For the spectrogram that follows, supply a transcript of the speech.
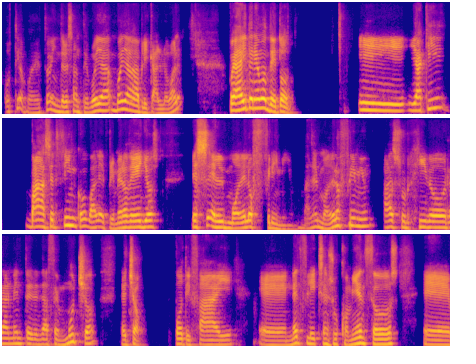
hostia, pues esto es interesante, voy a, voy a aplicarlo, ¿vale? Pues ahí tenemos de todo. Y, aquí van a ser cinco, ¿vale? El primero de ellos es el modelo freemium, ¿vale? El modelo freemium ha surgido realmente desde hace mucho. De hecho, Spotify, eh, Netflix en sus comienzos, eh,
